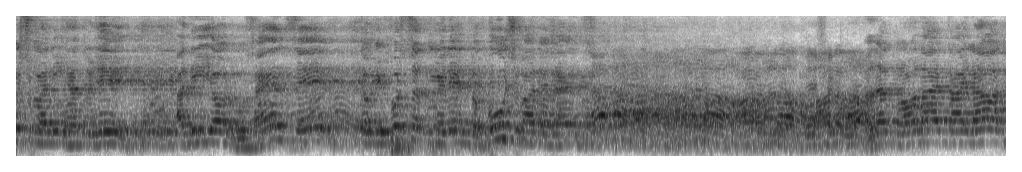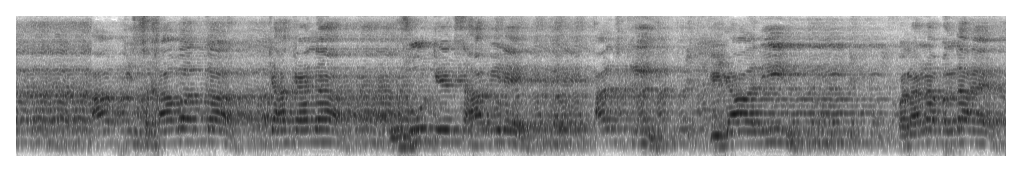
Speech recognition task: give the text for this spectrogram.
دشمنی ہے تجھے؟ علی اور حسین سے کبھی فرصت ملے تو پوچھ والدین سے۔ حضرت مولا کائنات، آپ کی سخاوت کا کیا کہنا؟ حضور کے ایک صحابی نے عرض کی کہ یا علی فلانا بندہ ہے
